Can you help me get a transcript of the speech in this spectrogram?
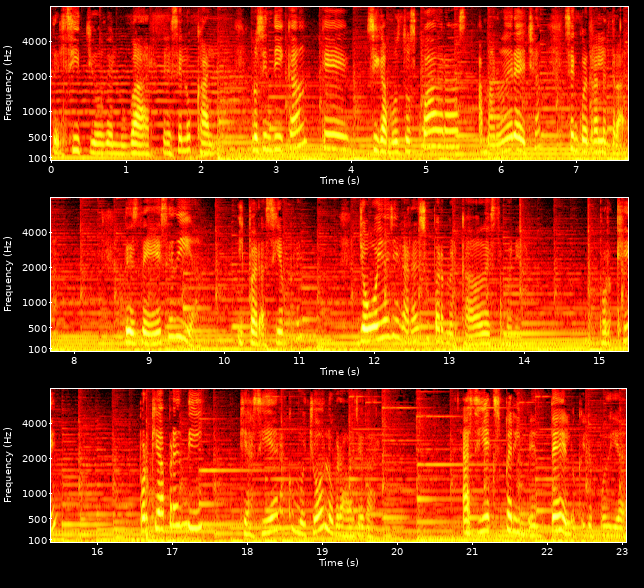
del sitio, del lugar, de ese local, nos indica que sigamos dos cuadras a mano derecha se encuentra la entrada. Desde ese día y para siempre, yo voy a llegar al supermercado de esta manera. ¿Por qué? Porque aprendí que así era como yo lograba llegar. Así experimenté lo que yo podía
